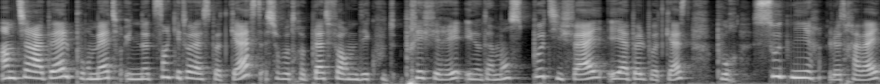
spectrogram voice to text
Un petit rappel pour mettre une note 5 étoiles à ce podcast sur votre plateforme d'écoute préférée et notamment Spotify et Apple Podcast pour soutenir le travail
